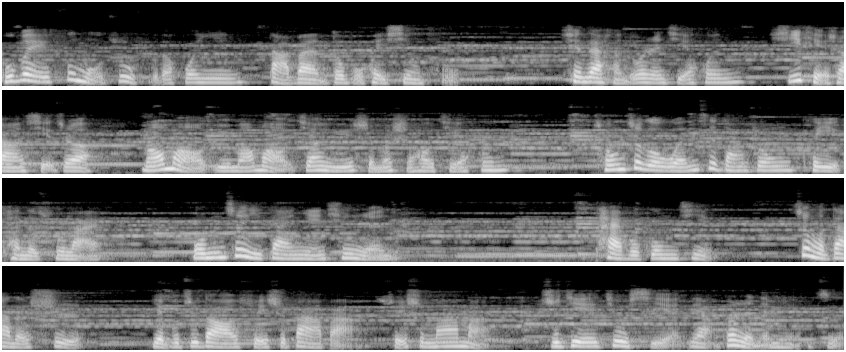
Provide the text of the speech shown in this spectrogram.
不被父母祝福的婚姻，大半都不会幸福。现在很多人结婚，喜帖上写着某某与某某将于什么时候结婚，从这个文字当中可以看得出来，我们这一代年轻人。太不恭敬，这么大的事也不知道谁是爸爸，谁是妈妈，直接就写两个人的名字，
